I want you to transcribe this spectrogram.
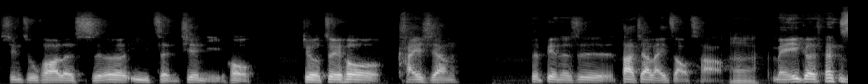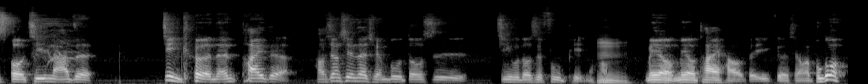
新竹花了十二亿整件以后，就最后开箱，这变得是大家来找茬。啊每一个人手机拿着，尽可能拍的，好像现在全部都是几乎都是负评，嗯，嗯没有没有太好的一个想法。不过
